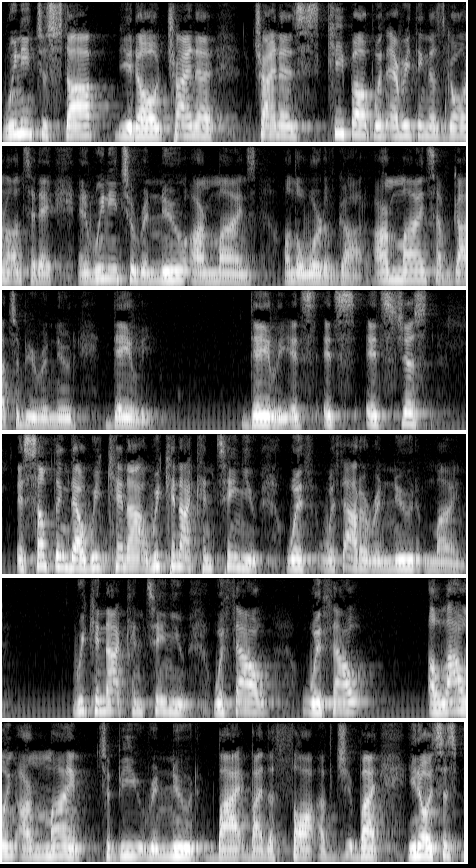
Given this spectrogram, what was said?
We need to stop, you know, trying to trying to keep up with everything that's going on today, and we need to renew our minds on the Word of God. Our minds have got to be renewed daily. Daily. It's it's it's just it's something that we cannot we cannot continue with without a renewed mind. We cannot continue without without allowing our mind to be renewed by, by the thought of by you know it says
